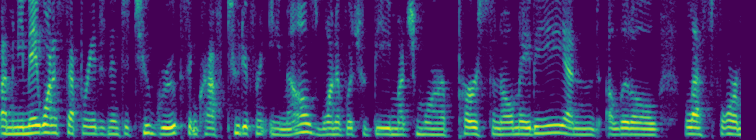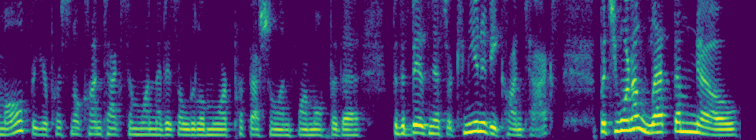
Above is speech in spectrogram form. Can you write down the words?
I mean you may want to separate it into two groups and craft two different emails one of which would be much more personal maybe and a little less formal for your personal contacts and one that is a little more professional and formal for the for the business or community contacts. But you want to let them know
